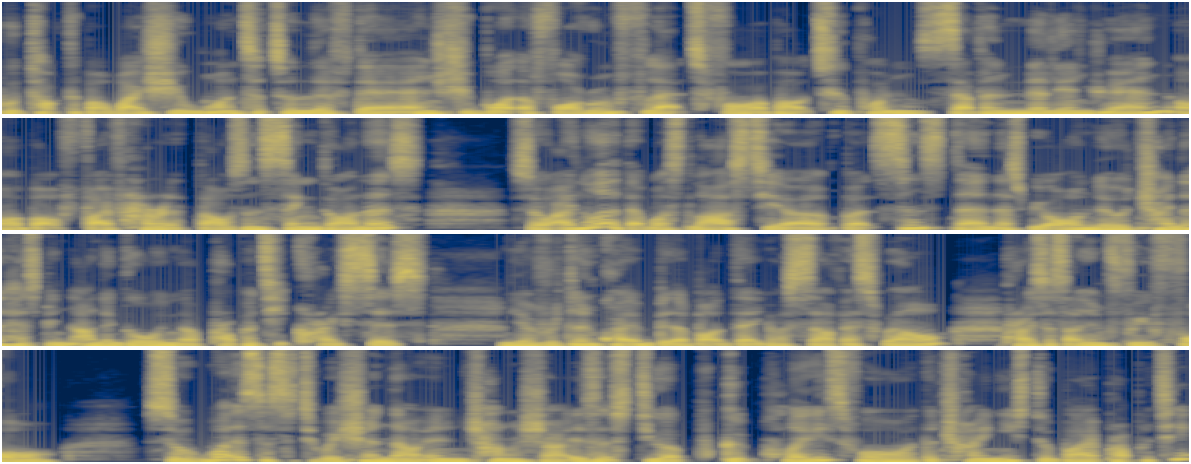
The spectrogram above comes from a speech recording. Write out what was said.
who talked about why she wanted to live there. And she bought a four room flat for about 2.7 million yuan or about 500,000 Sing dollars. So I know that that was last year, but since then, as we all know, China has been undergoing a property crisis. You've written quite a bit about that yourself as well. Prices are in free fall. So what is the situation now in Changsha? Is it still a good place for the Chinese to buy property?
